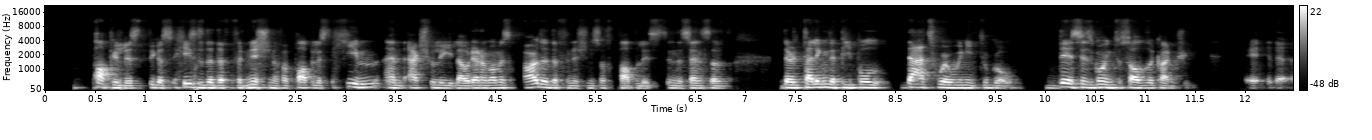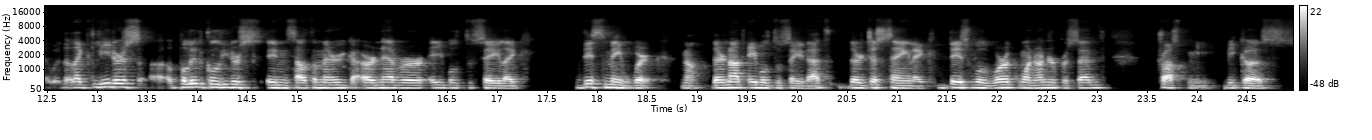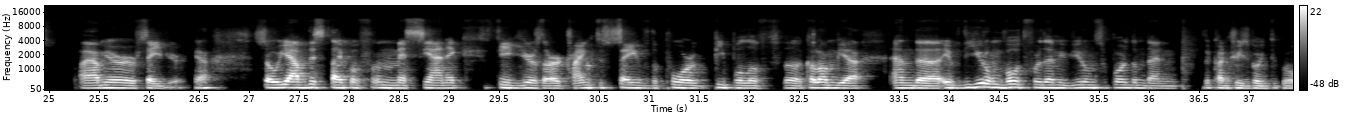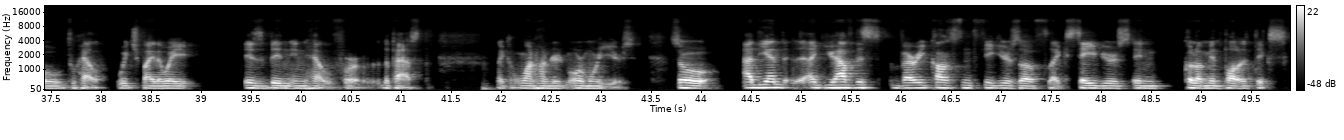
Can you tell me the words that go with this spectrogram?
populist because he's the definition of a populist. Him and actually Laureano Gomez are the definitions of populists in the sense that they're telling the people that's where we need to go. This is going to solve the country. Eh, like leaders, uh, political leaders in South America are never able to say like this may work. No, they're not able to say that. They're just saying like this will work 100%. Trust me, because I am your savior. Yeah. So you have this type of messianic figures that are trying to save the poor people of uh, Colombia. And uh, if you don't vote for them, if you don't support them, then the country is going to go to hell, which, by the way, has been in hell for the past like 100 or more years. So at the end like you have this very constant figures of like saviors in colombian politics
